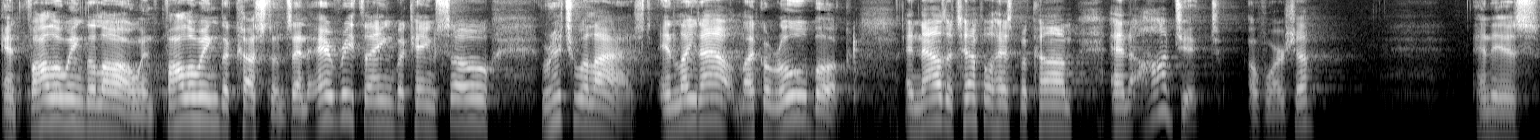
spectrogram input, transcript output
and following the law and following the customs, and everything became so ritualized and laid out like a rule book. And now the temple has become an object of worship and is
